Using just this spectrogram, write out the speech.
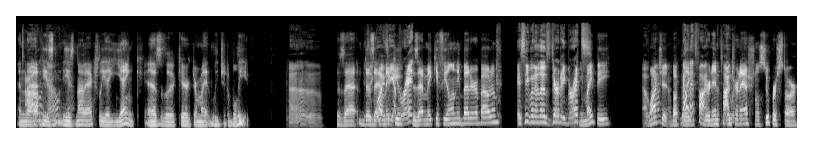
and that Oh, he's no, he's yeah. not actually a Yank, as the character might lead you to believe. oh, Does that Is does he- that make you does that make you feel any better about him? is he one of those dirty Brits? He might be. Okay, Watch it, okay. Buckley. No, that's fine. You're an in- fine international superstar.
